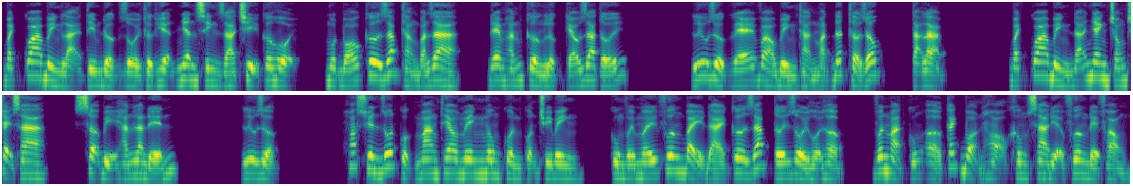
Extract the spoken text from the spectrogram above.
Bạch qua bình lại tìm được rồi thực hiện nhân sinh giá trị cơ hội, một bó cơ giáp thẳng bắn ra, đem hắn cường lực kéo ra tới. Lưu Dược ghé vào bình thản mặt đất thở dốc, tạ lạp. Bạch qua bình đã nhanh chóng chạy xa, sợ bị hắn lan đến. Lưu Dược. Hoắc Xuyên rốt cuộc mang theo mênh mông quần quận truy binh, cùng với mấy phương bảy đài cơ giáp tới rồi hội hợp, Vân Mạt cũng ở cách bọn họ không xa địa phương đề phòng.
